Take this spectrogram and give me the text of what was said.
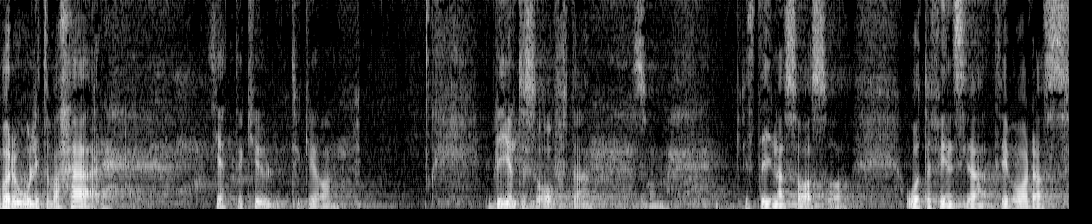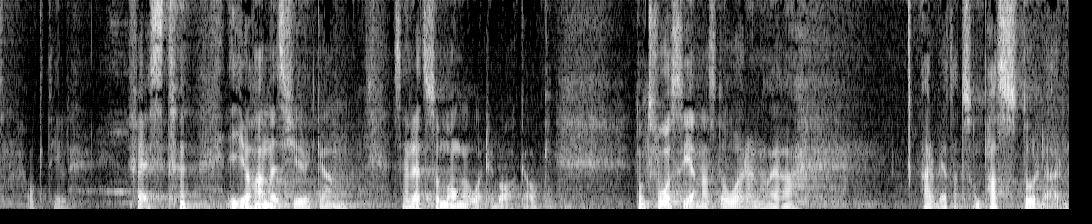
Ja, vad roligt att vara här. Jättekul, tycker jag. Det blir ju inte så ofta. Som Kristina sa så återfinns jag till vardags och till fest i Johanneskyrkan sedan rätt så många år tillbaka. Och de två senaste åren har jag arbetat som pastor där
